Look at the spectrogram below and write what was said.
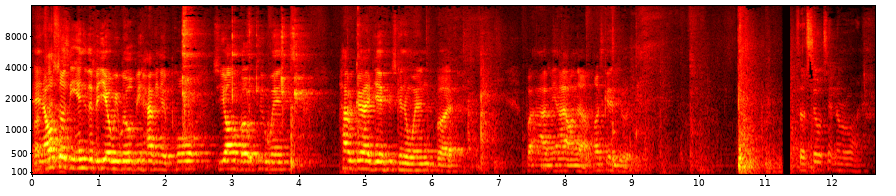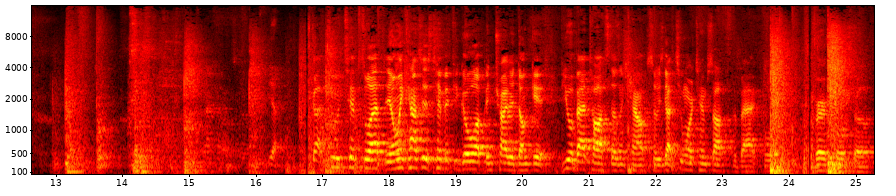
and also at the end of the video, we will be having a poll, so y'all vote who wins. Have a good idea who's gonna win, but but I mean I don't know. Let's get into it. So still attempt number one. Got two attempts left. It only counts as tip if you go up and try to dunk it. If you do a bad toss, doesn't count. So he's got two more attempts off the back backboard. Vertical, so.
